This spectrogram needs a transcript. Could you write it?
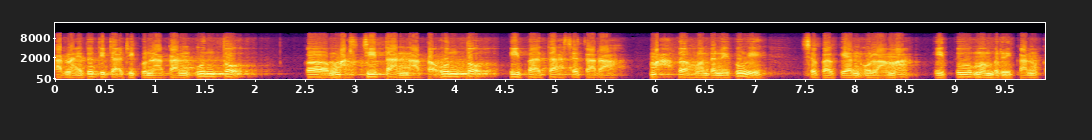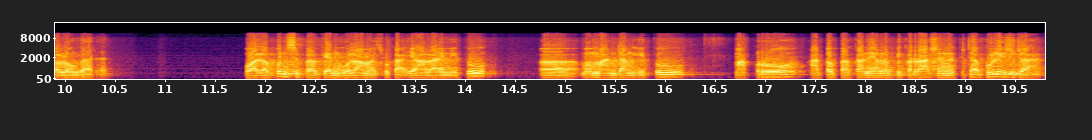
karena itu tidak digunakan untuk kemasjidan atau untuk ibadah secara mahdoh wonten sebagian ulama itu memberikan kelonggaran walaupun sebagian ulama juga yang lain itu e, memandang itu makro atau bahkan yang lebih keras yang tidak boleh sudah.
